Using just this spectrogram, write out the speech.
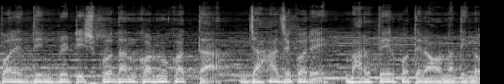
পরের দিন ব্রিটিশ প্রধান কর্মকর্তা জাহাজে করে ভারতের পথে রওনা দিল।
